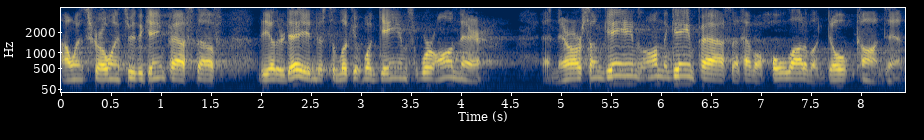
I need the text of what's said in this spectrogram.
I went scrolling through the Game Pass stuff the other day and just to look at what games were on there. And there are some games on the Game Pass that have a whole lot of adult content.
